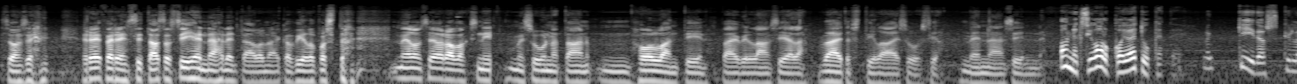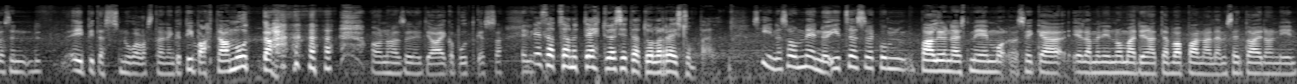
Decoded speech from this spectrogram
Se on se referenssitaso siihen nähden. Täällä on aika vilposta. Meillä on seuraavaksi, niin me suunnataan mm, Hollantiin. Päivillä on siellä väitöstilaisuus ja mennään sinne. Onneksi olkoon jo etukäteen. No, Kiitos. Kyllä se nyt ei pitäisi nuolasta ennen kuin tipahtaa, mutta onhan se nyt jo aika putkessa. Eli... Miten sä oot saanut tehtyä sitä tuolla reissun päällä? Siinä se on mennyt. Itse asiassa kun paljon näistä meidän sekä elämäni nomadina että vapaana elämisen taidon, niin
